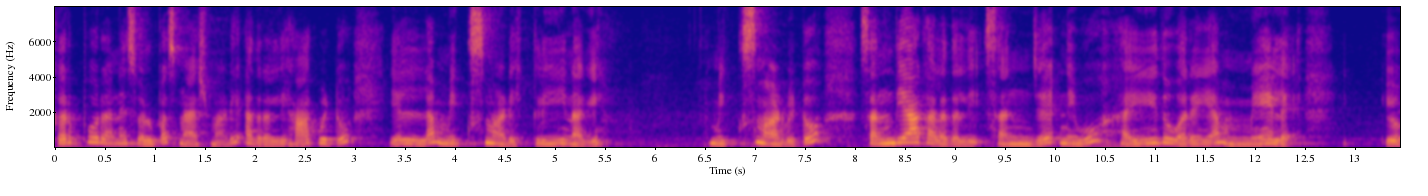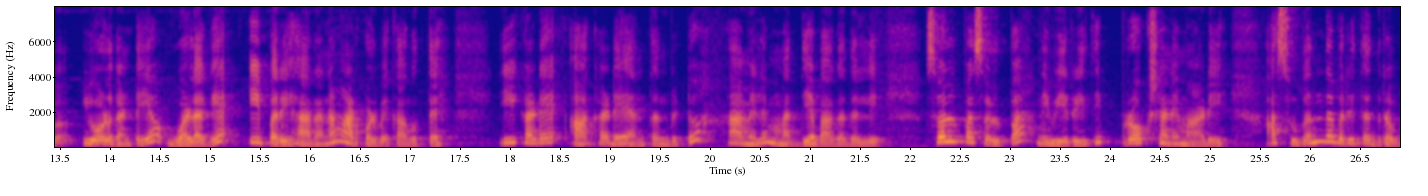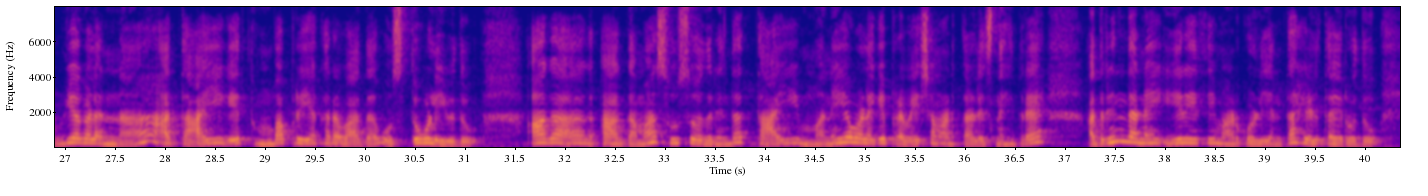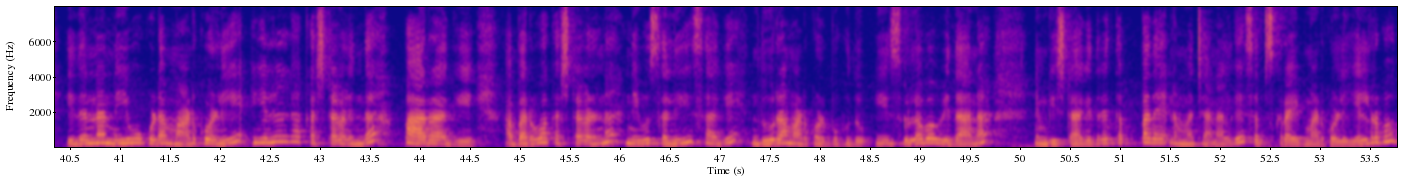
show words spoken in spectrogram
ಕರ್ಪೂರನೇ ಸ್ವಲ್ಪ ಸ್ಮ್ಯಾಶ್ ಮಾಡಿ ಅದರಲ್ಲಿ ಹಾಕಿಬಿಟ್ಟು ಎಲ್ಲ ಮಿಕ್ಸ್ ಮಾಡಿ ಕ್ಲೀನಾಗಿ ಮಿಕ್ಸ್ ಮಾಡಿಬಿಟ್ಟು ಸಂಧ್ಯಾಕಾಲದಲ್ಲಿ ಸಂಜೆ ನೀವು ಐದೂವರೆಯ ಮೇಲೆ ಏಳು ಗಂಟೆಯ ಒಳಗೆ ಈ ಪರಿಹಾರನ ಮಾಡ್ಕೊಳ್ಬೇಕಾಗುತ್ತೆ. ಈ ಕಡೆ, ಆ ಕಡೆ ಅಂತಂದ್ಬಿಟ್ಟು ಆಮೇಲೆ ಮಧ್ಯಭಾಗದಲ್ಲಿ ಸ್ವಲ್ಪ ಸ್ವಲ್ಪ ನೀವು ಈ ರೀತಿ ಪ್ರೋಕ್ಷಣೆ ಮಾಡಿ. ಆ ಸುಗಂಧಭರಿತ ದ್ರವ್ಯಗಳನ್ನು ಆ ತಾಯಿಗೆ ತುಂಬ ಪ್ರಿಯಕರವಾದ ವಸ್ತುಗಳು ಆಗ ಆ ಘಮ ಸೂಸೋದರಿಂದ ತಾಯಿ ಮನೆಯ ಒಳಗೆ ಪ್ರವೇಶ ಮಾಡ್ತಾಳೆ ಸ್ನೇಹಿತರೆ. ಅದರಿಂದನೇ ಈ ರೀತಿ ಮಾಡ್ಕೊಳ್ಳಿ ಅಂತ ಹೇಳ್ತಾ ಇರೋದು. ಇದನ್ನು ನೀವು ಕೂಡ ಮಾಡಿಕೊಳ್ಳಿ. ಎಲ್ಲ ಕಷ್ಟಗಳಿಂದ ಪಾರಾಗಿ. ಆ ಬರುವ ಕಷ್ಟಗಳನ್ನ ನೀವು ಸಲೀಸಾಗಿ ದೂರ ಮಾಡಿಕೊಳ್ಬಹುದು. ಈ ಸುಲಭ ವಿಧಾನ ನಿಮ್ಗೆ ಇಷ್ಟ ಆಗಿದರೆ ತಪ್ಪದೆ ನಮ್ಮ ಚಾನಲ್ಗೆ ಸಬ್ಸ್ಕ್ರೈಬ್ ಮಾಡಿಕೊಳ್ಳಿ. ಎಲ್ರಿಗೂ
